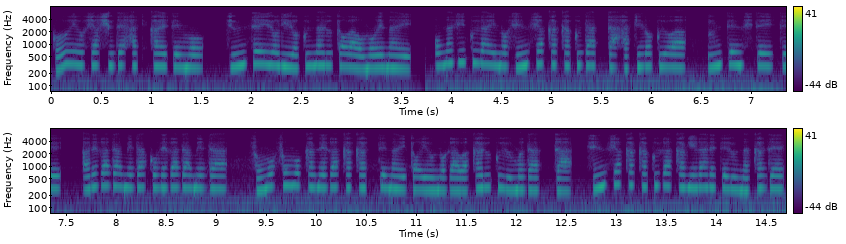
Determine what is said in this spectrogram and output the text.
こういう車種で履き替えても、純正より良くなるとは思えない。同じくらいの新車価格だった86は、運転していて、あれがダメだこれがダメだ、そもそも金がかかってないというのがわかる車だった。新車価格が限られてる中で、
